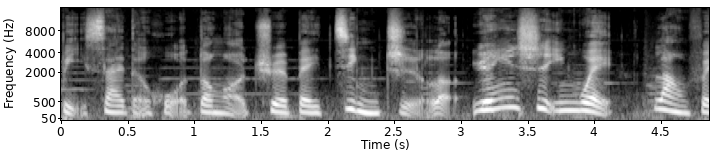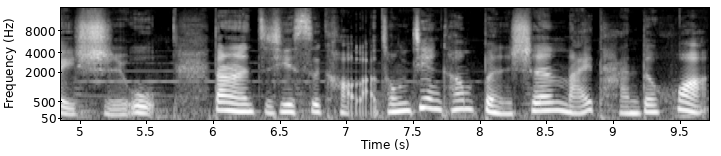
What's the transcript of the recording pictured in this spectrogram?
比赛的活动哦，却被禁止了，原因是因为。浪费食物，当然仔细思考了。从健康本身来谈的话，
